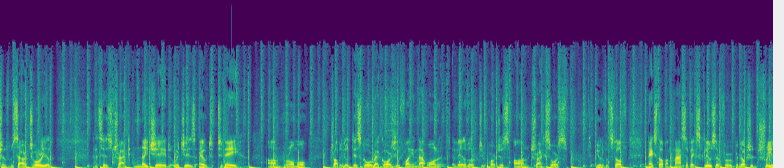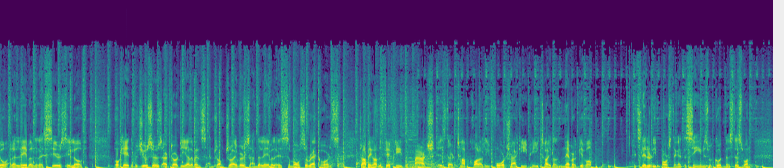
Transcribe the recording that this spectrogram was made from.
Production from Sartorial. That's his track Nightshade, which is out today on promo Tropical Disco Records. You'll find that one available to purchase on Traxsource. Beautiful stuff. Next up, a massive exclusive for a production trio at a label that I seriously love. Okay, the producers are Dirty Elements and Drunk Drivers, and the label is Samosa Records. Dropping on the 15th of March is their top quality four track EP titled Never Give Up. Literally bursting at the seams with goodness, this one.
